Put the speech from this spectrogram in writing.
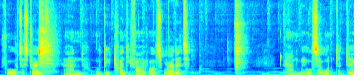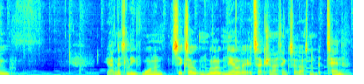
4 to straight and we'll do 25 whilst we're at it. And we also want to do yeah, let's leave 1 and 6 open. We'll open the elevated section, I think. So that's number 10.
